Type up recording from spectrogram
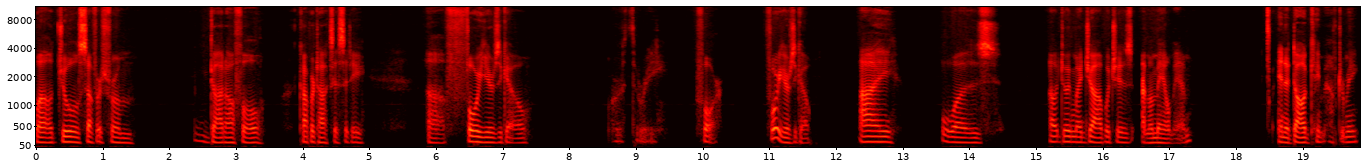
While Jules suffers from god awful copper toxicity uh, four years ago, or three, four, four years ago, I was out doing my job, which is I'm a mailman, and a dog came after me,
